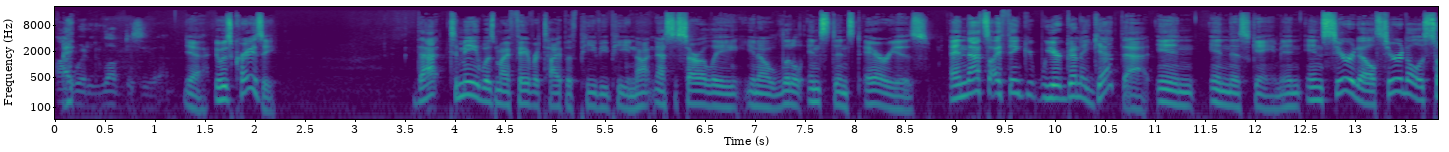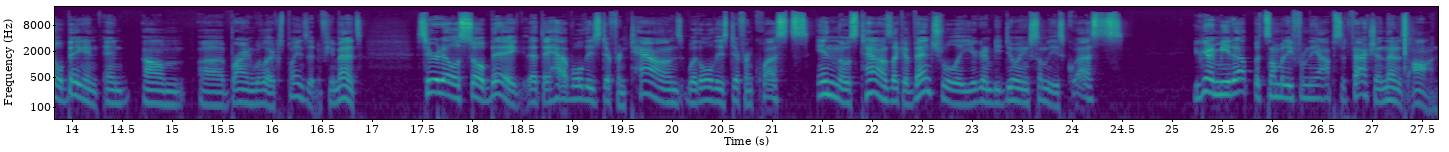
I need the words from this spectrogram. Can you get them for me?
I would love to see that. Yeah, it was crazy. That to me was my favorite type of PvP, not necessarily, you know, little instanced areas. And that's I think you're going to get that in in this game. In in Cyrodiil, Cyrodiil is so big and and um uh, Brian Wheeler explains it in a few minutes. Cyrodiil is so big that they have all these different towns with all these different quests in those towns. Like eventually you're going to be doing some of these quests. You're going to meet up with somebody from the opposite faction and then it's on.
